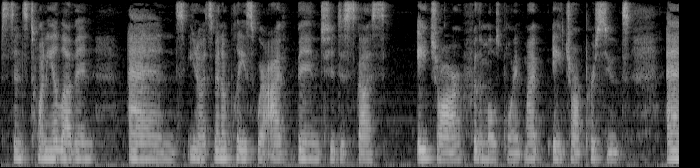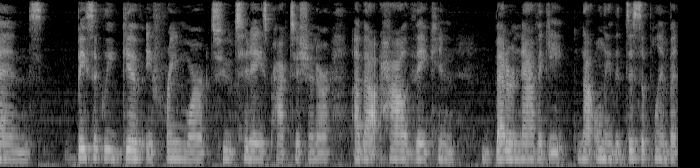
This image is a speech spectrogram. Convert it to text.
since 2011 and you know it's been a place where I've been to discuss HR for the most part, my HR pursuits, and basically give a framework to today's practitioner about how they can better navigate not only the discipline but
